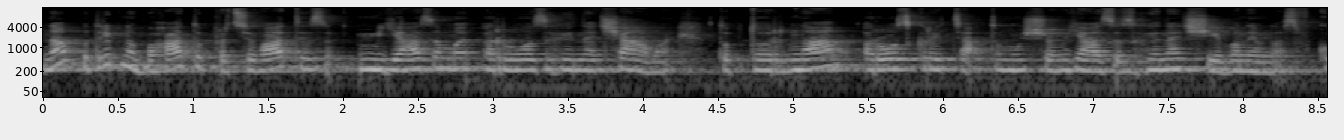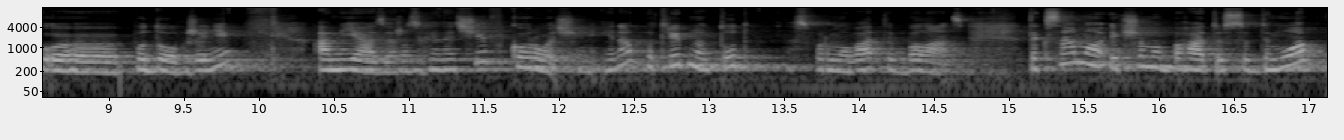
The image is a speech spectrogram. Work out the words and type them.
нам потрібно багато працювати з м'язами-розгиначами, тобто на розкриття, тому що м'язи згиначі вони в нас е, подовжені, а м'язи розгиначі вкорочені. І нам потрібно тут сформувати баланс. Так само, якщо ми багато сидимо,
